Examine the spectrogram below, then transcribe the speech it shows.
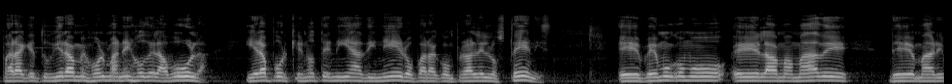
para que tuviera mejor manejo de la bola y era porque no tenía dinero para comprarle los tenis. Eh, vemos como eh, la mamá de, de Mari,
